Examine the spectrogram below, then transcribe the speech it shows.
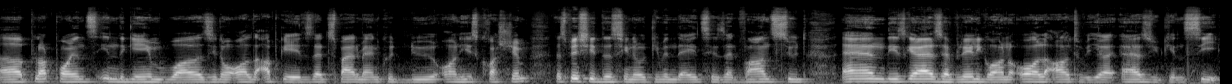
uh, plot points in the game was you know all the upgrades that Spider-Man could do on his costume, especially this you know given that it's his advanced suit, and these guys have really gone all out here as you can see.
